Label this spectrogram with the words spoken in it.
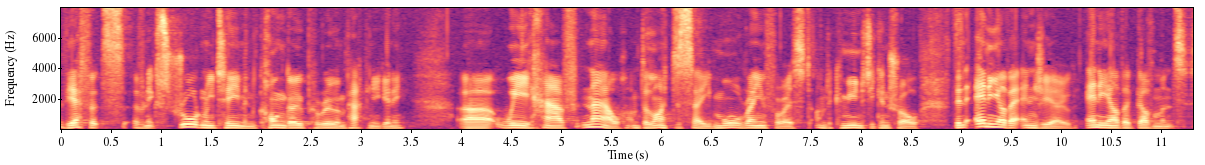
the efforts of an extraordinary team in Congo, Peru, and Papua New Guinea. Uh, we have now, I'm delighted to say, more rainforest under community control than any other NGO, any other government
